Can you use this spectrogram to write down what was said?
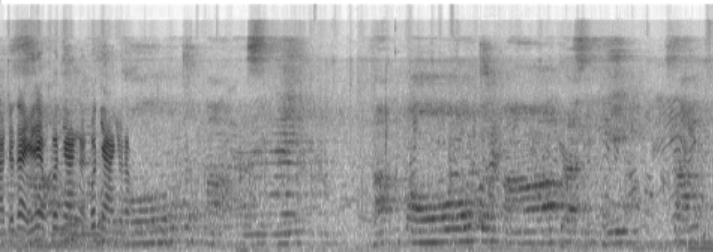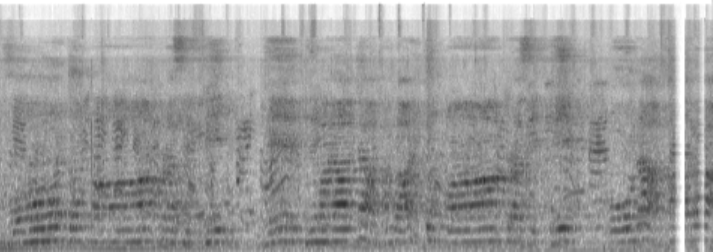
าจะได้แน่คนยางอะคนยางอยู่ครับ โมจงมาประสิทธิสังโฆจงมาประสิทธิเทพเทวดาเจ้าทั้งหลายจงมาประสิทธิโอนาคารา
